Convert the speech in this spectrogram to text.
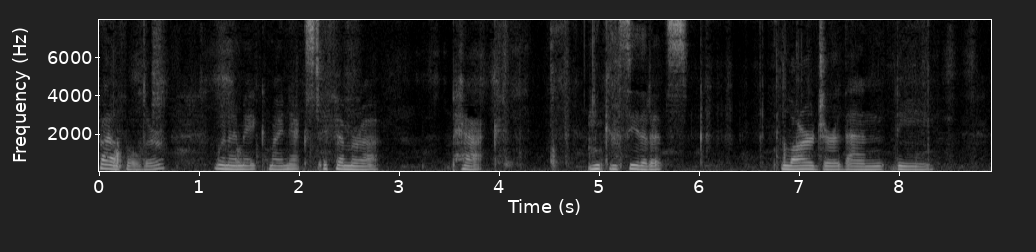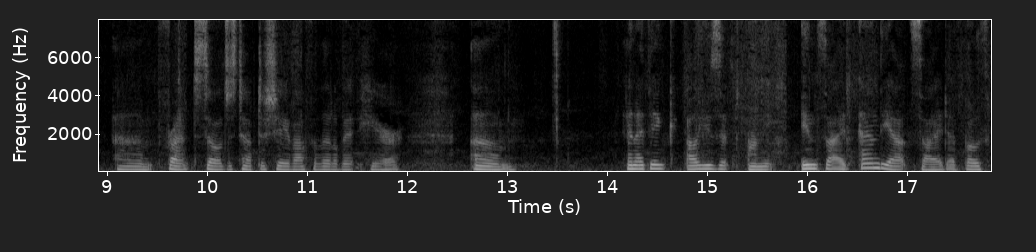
file folder when I make my next ephemera pack. You can see that it's larger than the um, front, so I'll just have to shave off a little bit here. Um, and I think I'll use it on the inside and the outside of both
